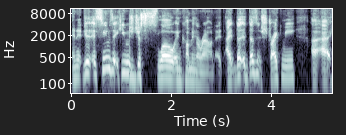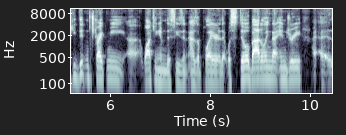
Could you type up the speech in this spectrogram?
And it, it seems that he was just slow in coming around. It, I, it doesn't strike me. Uh, uh, he didn't strike me uh, watching him this season as a player that was still battling that injury. I, I,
